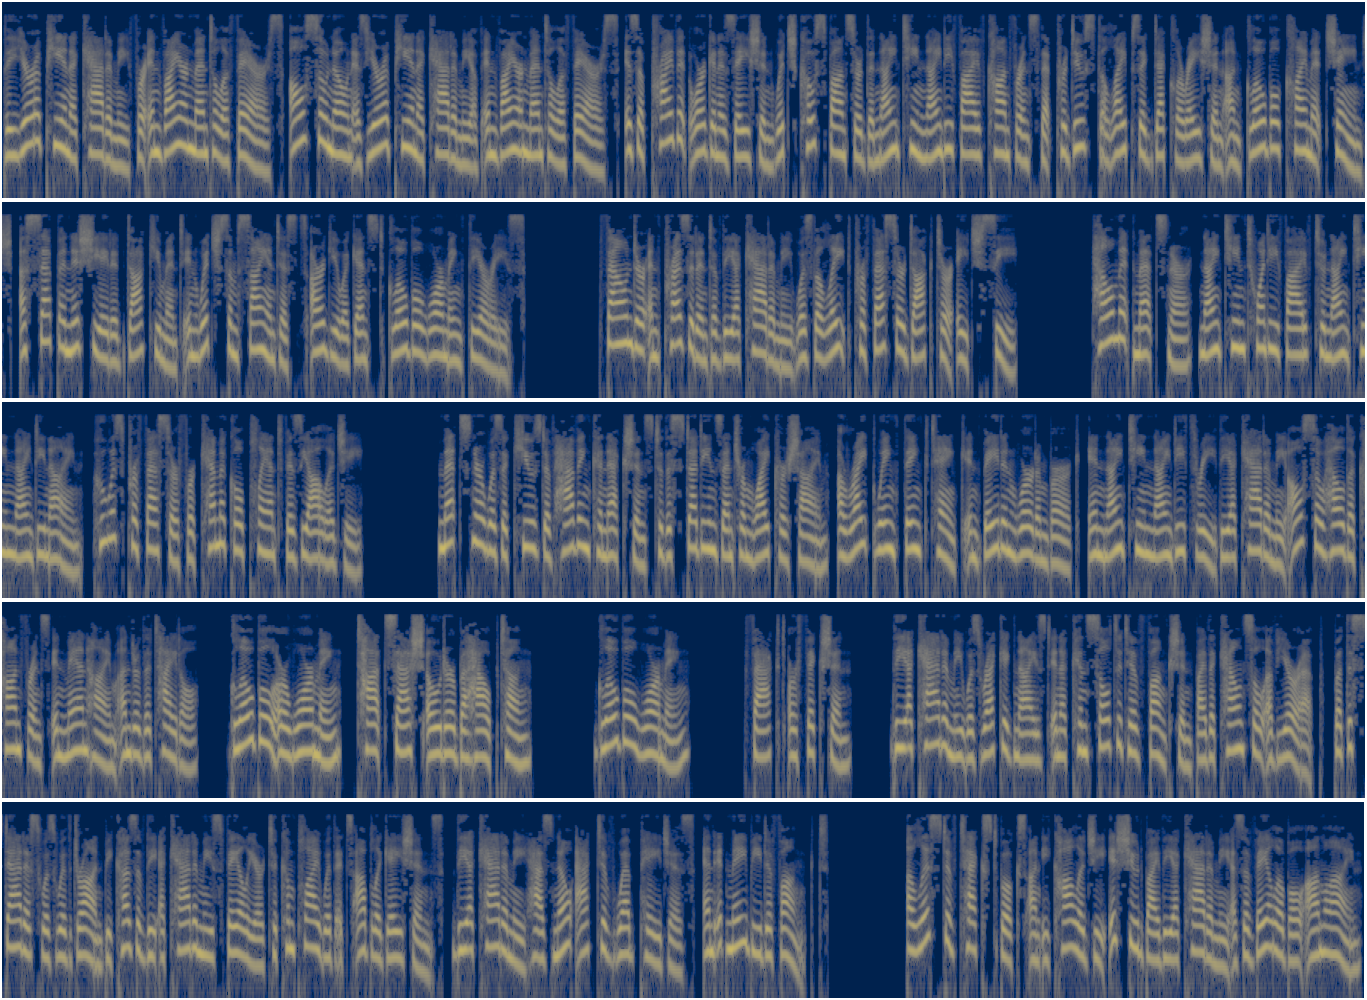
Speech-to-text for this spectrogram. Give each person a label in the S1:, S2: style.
S1: the European Academy for Environmental Affairs also known as European Academy of Environmental Affairs is a private organization which co-sponsored the 1995 conference that produced the Leipzig Declaration on Global Climate Change, a CEP-initiated document in which some scientists argue against global warming theories. Founder and president of the Academy was the late Professor Dr. H.C. Helmut Metzner (1925–1999), who was professor for chemical plant physiology. Metzner was accused of having connections to the Studienzentrum Weikersheim, a right-wing think tank in Baden-Württemberg. In 1993 the Academy also held a conference in Mannheim under the title, Globale Erwärmung, Tatsache oder Behauptung. Global Warming, Fact or Fiction. The Academy was recognized in a consultative function by the Council of Europe, but the status was withdrawn because of the Academy's failure to comply with its obligations. The Academy has no active web pages, and it may be defunct. A list of textbooks on ecology issued by the Academy is available online.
